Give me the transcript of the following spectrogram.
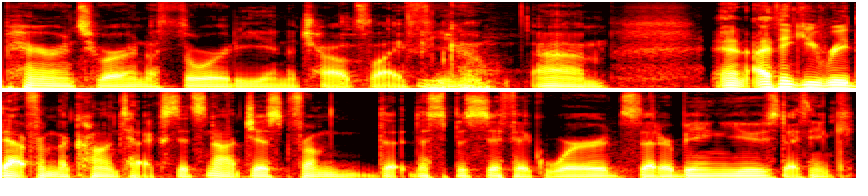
parents who are an authority in a child's life, okay. you know? Um, and I think you read that from the context. It's not just from the, the, specific words that are being used. I think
